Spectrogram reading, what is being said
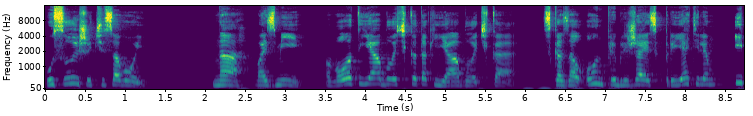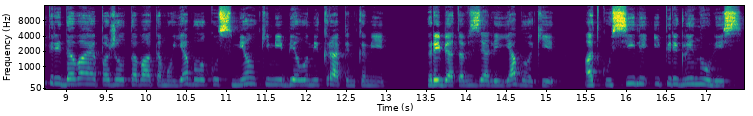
«Услышит часовой!» «На, возьми! Вот яблочко так яблочко!» — сказал он, приближаясь к приятелям и передавая по желтоватому яблоку с мелкими белыми крапинками — Ребята взяли яблоки, откусили и переглянулись.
